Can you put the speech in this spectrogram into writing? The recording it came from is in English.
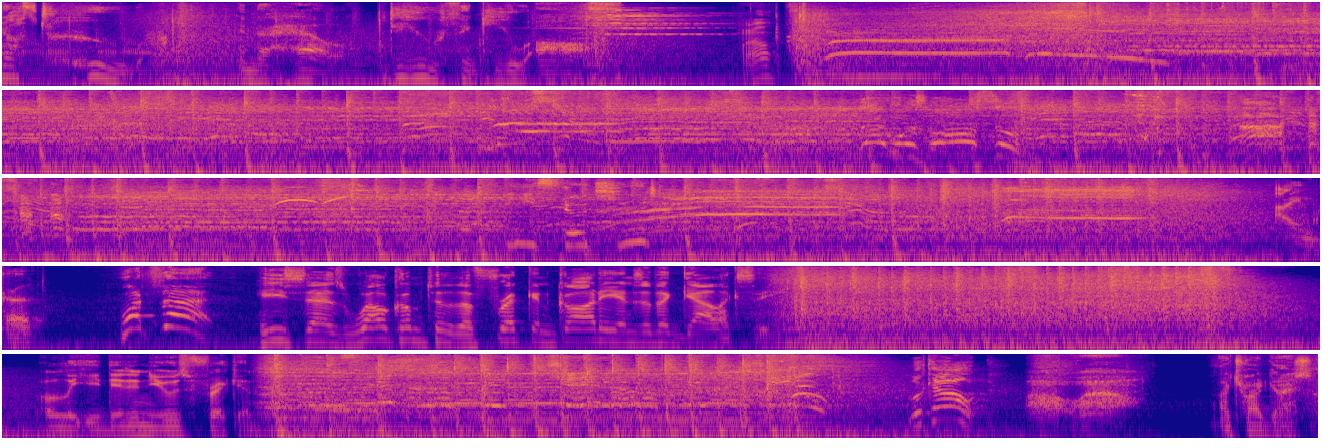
Just who in the hell do you think you are? Well, That was awesome! He's so cute. What's that? He says, Welcome to the frickin' Guardians of the Galaxy. Only he didn't use frickin'. Look out! oh wow. I tried, guys.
